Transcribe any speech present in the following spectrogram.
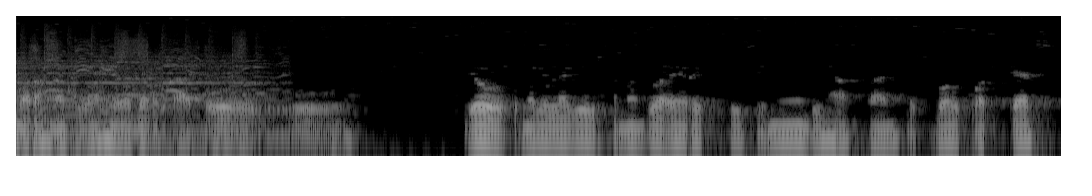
warahmatullahi wabarakatuh. Yo, kembali lagi bersama gue Erik di sini di Halftime Football Podcast.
